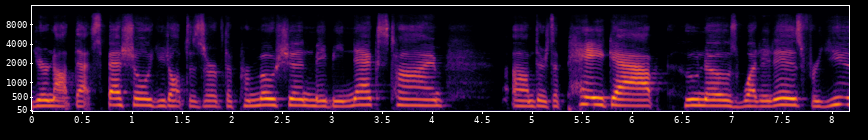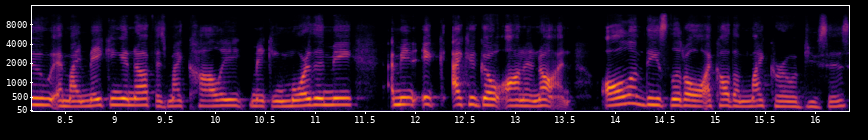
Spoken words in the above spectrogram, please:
You're not that special. You don't deserve the promotion. Maybe next time. Um, there's a pay gap who knows what it is for you am i making enough is my colleague making more than me i mean it, i could go on and on all of these little i call them micro abuses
